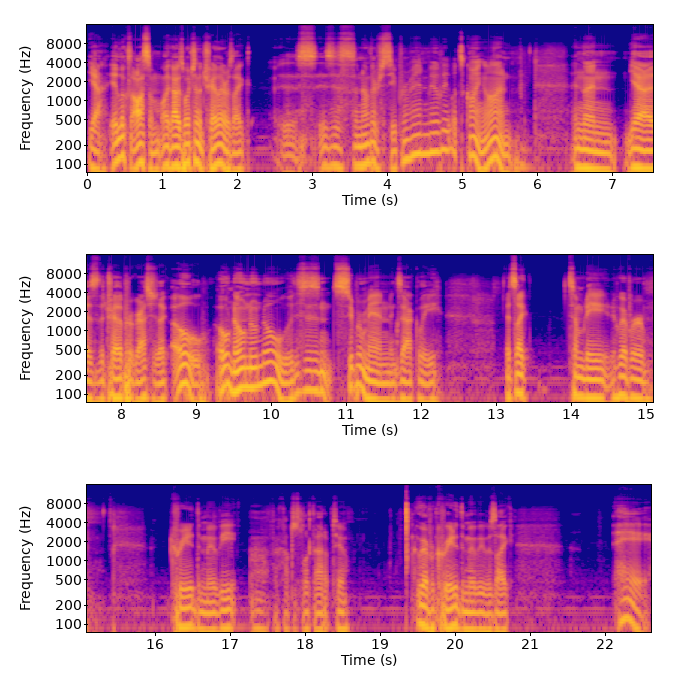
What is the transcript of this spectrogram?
yeah, it looks awesome. Like I was watching the trailer, I was like, is is this another Superman movie? What's going on? And then, yeah, as the trailer progresses, like, oh, oh, no, no, no, this isn't Superman exactly. It's like somebody, whoever created the movie, oh, fuck, I'll just look that up too. Whoever created the movie was like, hey,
